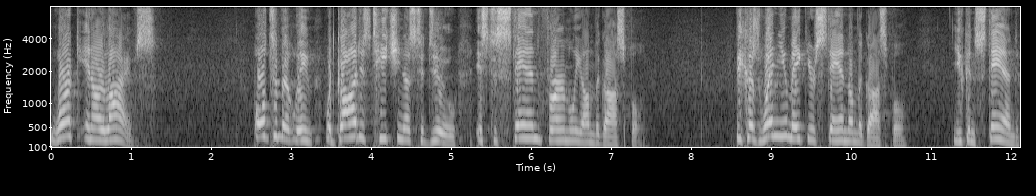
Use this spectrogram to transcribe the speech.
work in our lives. Ultimately, what God is teaching us to do is to stand firmly on the gospel. Because when you make your stand on the gospel, you can stand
